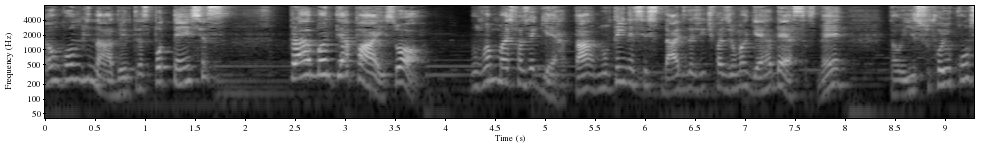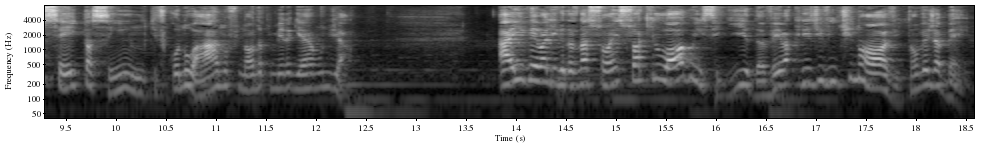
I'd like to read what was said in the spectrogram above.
é um combinado entre as potências para manter a paz. Ó, não vamos mais fazer guerra, tá? Não tem necessidade da gente fazer uma guerra dessas, né? Então, isso foi o conceito, assim, que ficou no ar no final da Primeira Guerra Mundial. Aí veio a Liga das Nações, só que logo em seguida veio a crise de 29. Então, veja bem.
